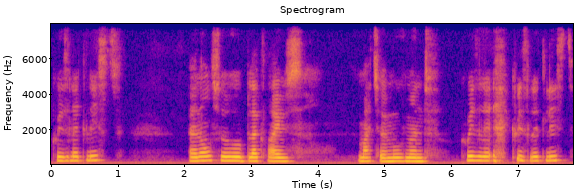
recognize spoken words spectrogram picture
Quizlet lists, and also Black Lives Matter movement Quizlet Quizlet list.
